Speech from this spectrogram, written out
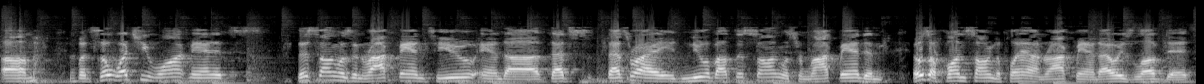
Um, but so what you want, man? It's this song was in Rock Band too, and uh, that's that's where I knew about this song was from Rock Band, and it was a fun song to play on Rock Band. I always loved it.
